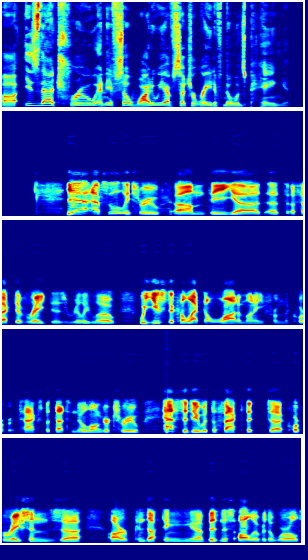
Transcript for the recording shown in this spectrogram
Uh, is that true? And if so, why do we have such a rate if no one's paying it? Yeah, absolutely true. Um, the uh, uh, effective rate is really low. We used to collect a lot of money from the corporate tax, but that's no longer true. Has to do with the fact that uh, corporations uh, are conducting uh, business all over the world.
